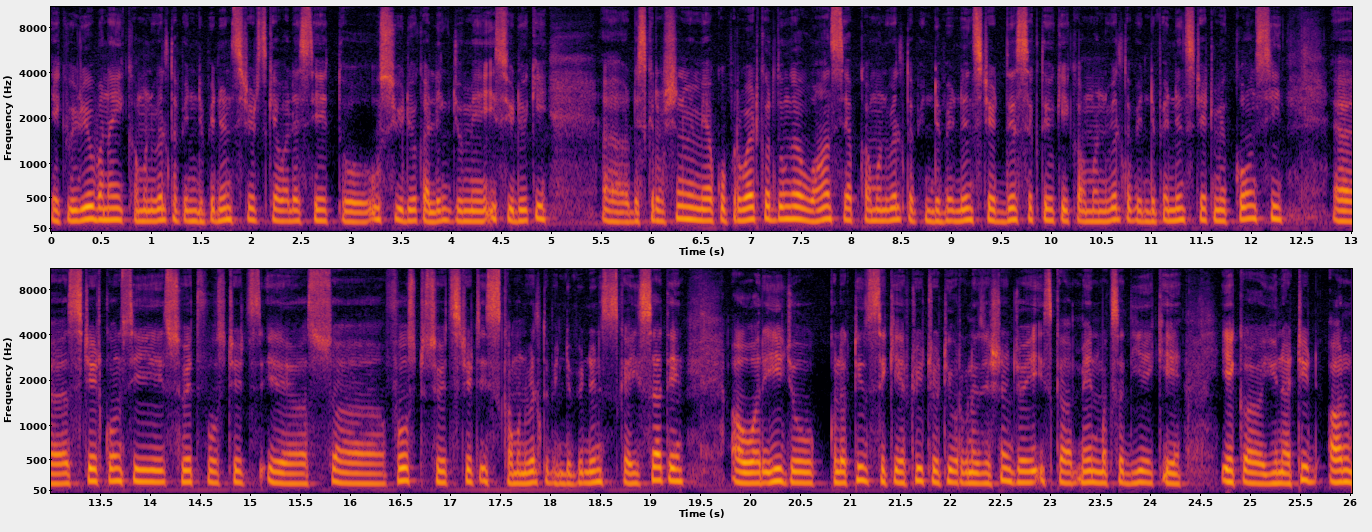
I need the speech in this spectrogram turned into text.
एक वीडियो बनाई कॉमनवेल्थ ऑफ़ इंडिपेंडेंट स्टेट्स के हवाले से। तो उस वीडियो का लिंक जो मैं इस वीडियो की डिस्क्रिप्शन में मैं आपको प्रोवाइड कर दूँगा। वहाँ से आप कॉमनवेल्थ ऑफ़ इंडिपेंडेंट स्टेट देख सकते हो कि कॉमनवेल्थ ऑफ़ इंडिपेंडेंट स्टेट में कौन सी स्टेट कौन सी Soviet four states post Soviet state इस कॉमनवेल्थ ऑफ़ इंडिपेंडेंस का हिस्सा थे। और ये जो कलेक्टिव सिक्योरिटी ट्रेटी ऑर्गेनाइजेशन जो है, इसका मेन मकसद ये है कि एक यूनाइटेड आर्म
